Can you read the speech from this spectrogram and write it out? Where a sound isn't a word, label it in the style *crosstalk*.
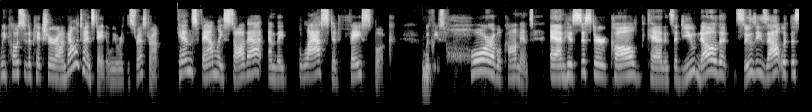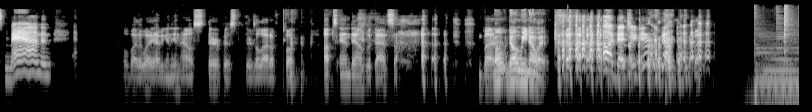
we posted a picture on Valentine's Day that we were at this restaurant. Ken's family saw that and they blasted Facebook with these horrible comments. And his sister called Ken and said, Do you know that Susie's out with this man? And Oh, by the way, having an in-house therapist, there's a lot of *laughs* both ups and downs with that. So, *laughs* but Don't don't we know it? *laughs* I bet you do. but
